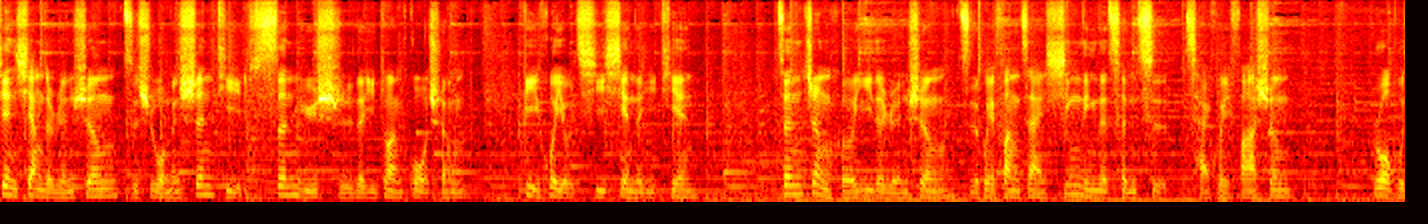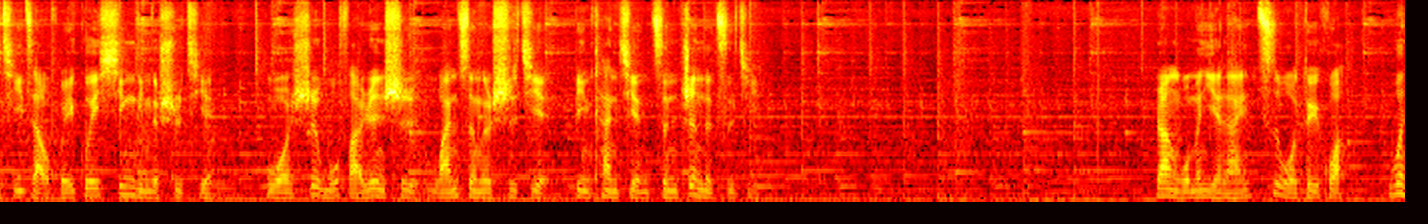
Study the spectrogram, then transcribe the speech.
现象的人生只是我们身体生与死的一段过程，必会有期限的一天。真正合一的人生，只会放在心灵的层次才会发生。若不及早回归心灵的世界，我是无法认识完整的世界，并看见真正的自己。让我们也来自我对话，问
